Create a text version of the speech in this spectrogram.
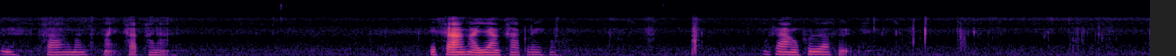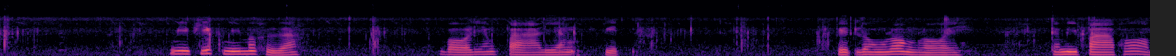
นี่นะ ค้างมันหายคักขนาดไอ้ค้างหายยางคักเลยค่ะค้างเพื่อคือมีพริกมีมะเขือบ่อเลี้ยงปลาเลี้ยงเป็ด เป็ดลงร่องรอย ก็มีปลาพร้อม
